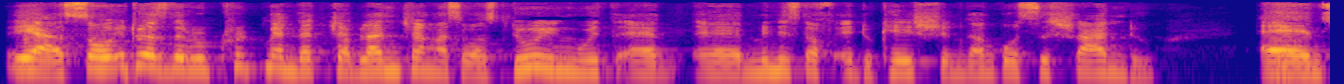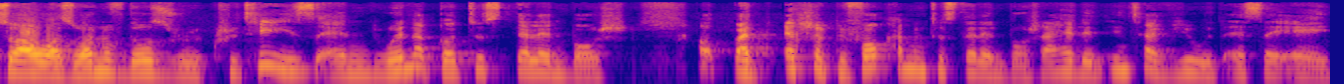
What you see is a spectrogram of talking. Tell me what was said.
Yeah, so it was the recruitment that Jabulani Ntshangase was doing with a, a Minister of Education, Ngankosi Shandu. And yeah. so I was one of those recruitees. And when I got to Stellenbosch, oh, but actually before coming to Stellenbosch, I had an interview with SAA.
